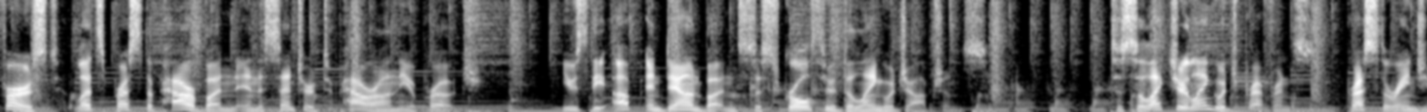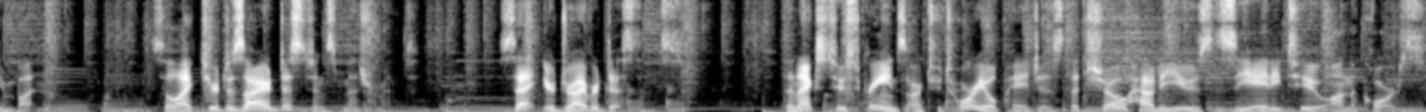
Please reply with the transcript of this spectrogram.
First, let's press the power button in the center to power on the approach. Use the up and down buttons to scroll through the language options. To select your language preference, press the ranging button. Select your desired distance measurement. Set your driver distance. The next two screens are tutorial pages that show how to use the Z82 on the course.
